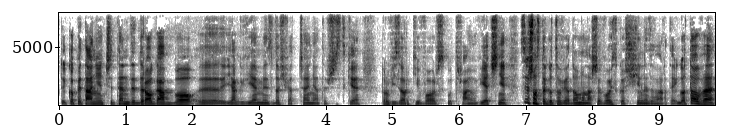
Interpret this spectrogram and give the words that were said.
tylko pytanie, czy tędy droga, bo y, jak wiemy z doświadczenia, te wszystkie prowizorki w wojsku trwają wiecznie. Zresztą z tego co wiadomo, nasze wojsko jest silne, zawarte i gotowe.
